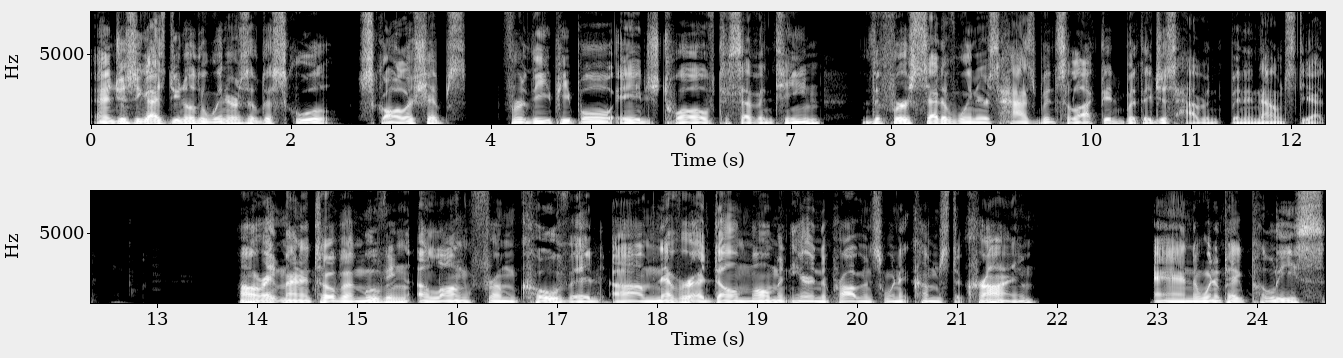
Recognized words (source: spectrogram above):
And just so you guys do know, the winners of the school scholarships for the people aged 12 to 17 the first set of winners has been selected, but they just haven't been announced yet. All right, Manitoba, moving along from COVID, um, never a dull moment here in the province when it comes to crime. And the Winnipeg police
